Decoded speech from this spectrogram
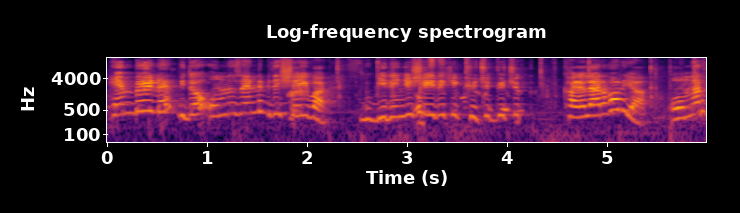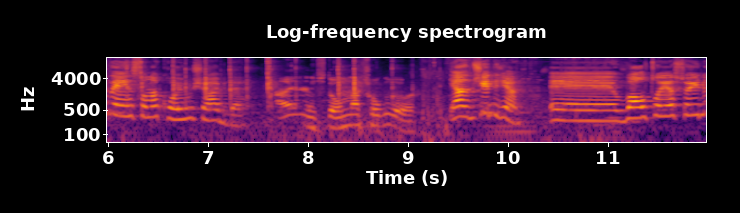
Hem böyle bir de onun üzerinde bir de şey var. Bu birinci şeydeki küçük küçük kaleler var ya. Onları da en sona koymuş abi de. Aynen işte onlar çok zor. Yani bir şey diyeceğim. Ee, Valto'ya söyle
